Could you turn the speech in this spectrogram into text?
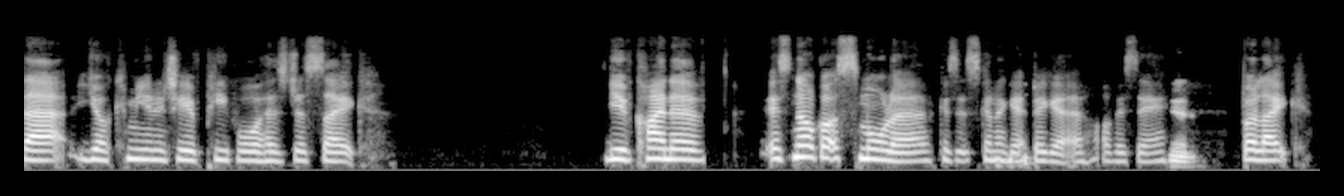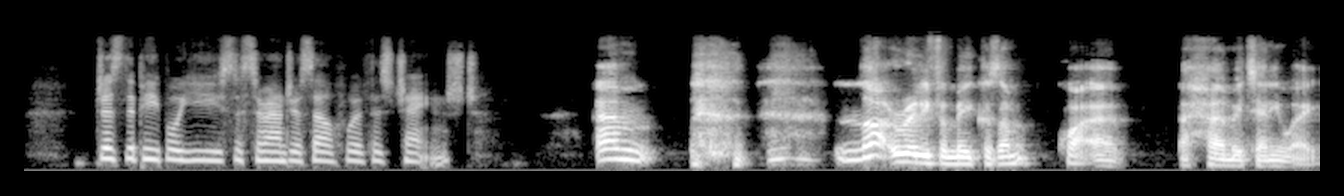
that your community of people has just like, you've kind of, it's not got smaller because it's going to get bigger, obviously. Yeah. But like, just the people you used to surround yourself with has changed. Um, not really for me because I'm quite a, a hermit anyway.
